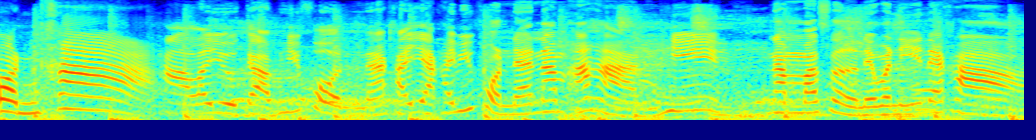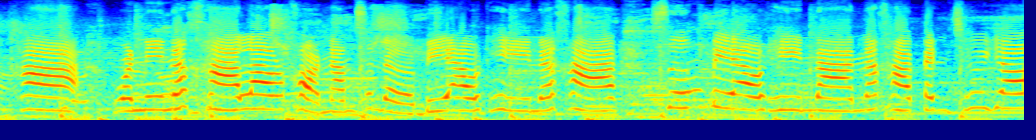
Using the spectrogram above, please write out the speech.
ฝนค่ะ ค่ะเราอยู่กับพี่ฝนนะคะ อยากให้พี่ฝนแนะนำอาหารที่นำมาเสนอในวันนี้นะคะ ค่ะ วันนี้นะคะเราขอนำเสนอ BLT นะคะ ซึ่ง BLT นั้นนะคะ เป็นชื่อย่อ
